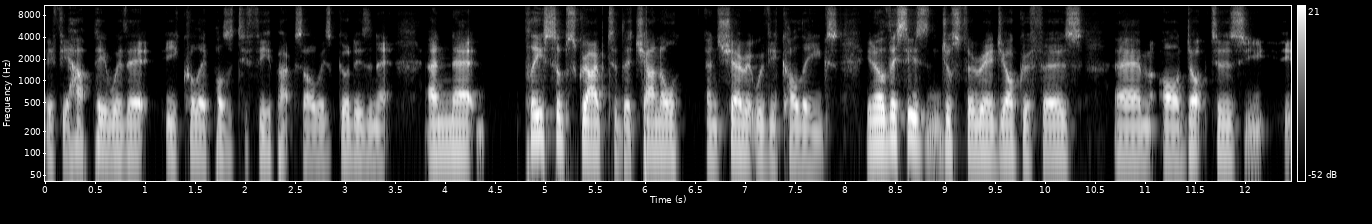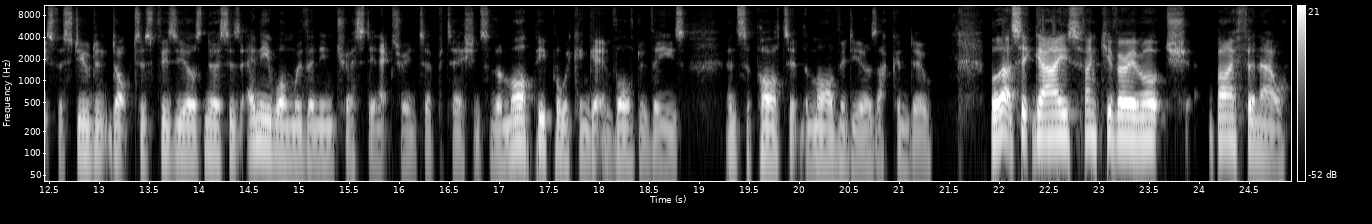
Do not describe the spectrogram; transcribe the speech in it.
if you're happy with it equally positive feedback's always good isn't it and uh, please subscribe to the channel and share it with your colleagues. You know, this isn't just for radiographers um, or doctors, it's for student doctors, physios, nurses, anyone with an interest in x ray interpretation. So, the more people we can get involved with these and support it, the more videos I can do. But that's it, guys. Thank you very much. Bye for now.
